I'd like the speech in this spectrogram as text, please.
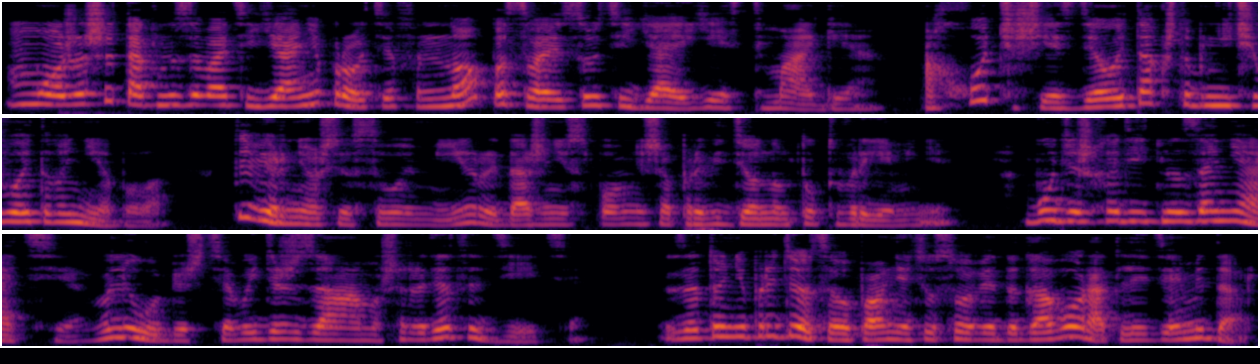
Можешь и так называть, я не против, но по своей сути я и есть магия. А хочешь, я сделаю так, чтобы ничего этого не было. Ты вернешься в свой мир и даже не вспомнишь о проведенном тут времени. Будешь ходить на занятия, влюбишься, выйдешь замуж, родятся дети. Зато не придется выполнять условия договора от леди Амидар.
